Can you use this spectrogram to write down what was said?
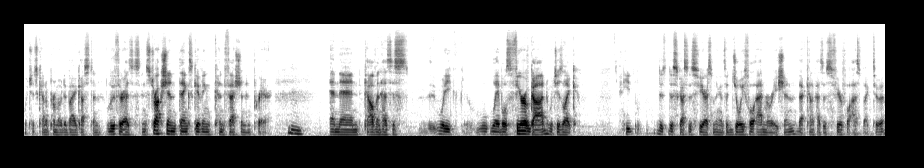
which is kind of promoted by Augustine. Luther has this instruction, thanksgiving, confession, and prayer, mm. and then Calvin has this what he labels fear of God, which is like and he dis- discusses fear as something that's a joyful admiration that kind of has this fearful aspect to it.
